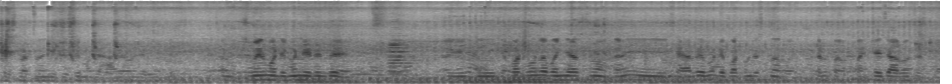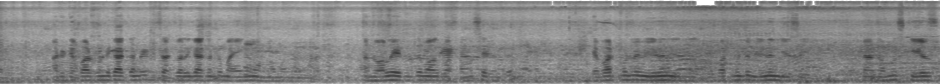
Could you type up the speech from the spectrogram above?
చేసి పెట్టడానికి చెప్పేసి మాకు హామీ ఇవ్వడం జరిగింది. ముఖ్యమైన మా డిమాండ్ ఏంటంటే ఇప్పుడు డిపార్ట్మెంట్లో పనిచేస్తున్నాం కానీ శాలరీ ఏమో డిపార్ట్మెంట్ ఇస్తున్నారు. ఎందుకంటే ప- పంచాయతీ ఆలోచిస్తున్నారు. అటు డిపార్ట్మెంట్ కాకుండా ఇటు సచివాలయం కాకుండా మయంగా ఉన్నాం అందువల్ల ఏంటంటే మాకు మా సమస్య ఏంటంటే డిపార్ట్మెంట్లో విలీనం డిపార్ట్మెంట్లో విలీనం చేసి దాని సంబంధించిన స్కేల్స్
